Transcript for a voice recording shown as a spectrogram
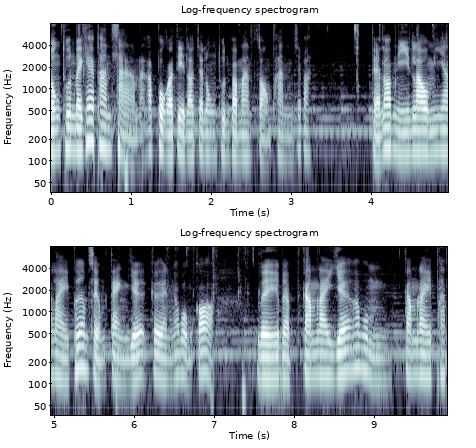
ลงทุนไปแค่พันสามนะครับ ปกติเราจะลงทุนประมาณสองพันใช่ปะแต่รอบนี้เรามีอะไรเพิ่มเสริมแต่งเยอะเกินครับผมก็เลยแบบกำไรเยอะครับผมกำไรพัน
